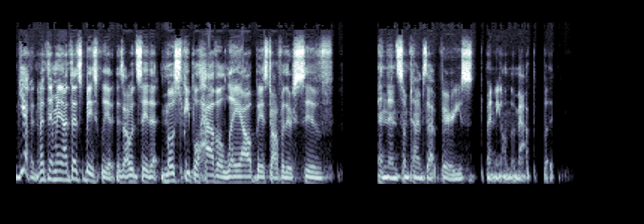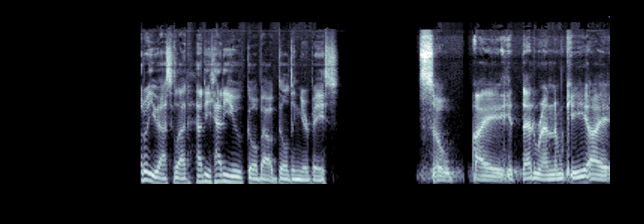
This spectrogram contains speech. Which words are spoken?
yeah, I, I mean that's basically it. Is I would say that most people have a layout based off of their civ, and then sometimes that varies depending on the map. But What do you ask, lad? How do you how do you go about building your base? So I hit that random key. I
